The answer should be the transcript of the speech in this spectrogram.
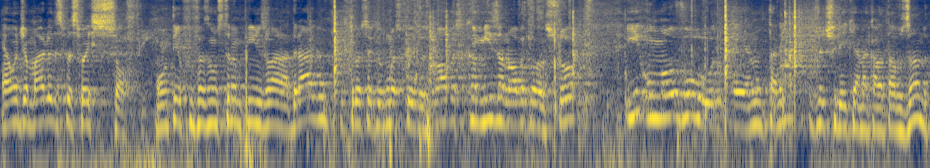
é onde a maioria das pessoas sofre. Ontem eu fui fazer uns trampinhos lá na Dragon, que trouxe aqui algumas coisas novas, camisa nova que lançou e um novo, é, não tá nem, eu já tirei que a Ana Carla tava usando,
